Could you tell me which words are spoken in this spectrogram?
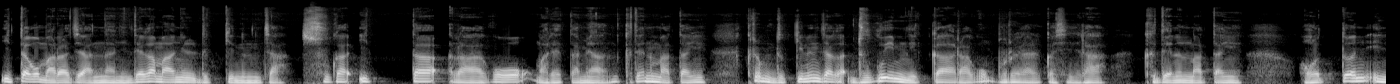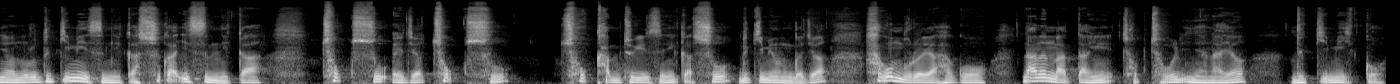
있다고 말하지 않나니 내가 만일 느끼는 자, 수가 있다 라고 말했다면 그대는 마땅히 그럼 느끼는 자가 누구입니까? 라고 물어야 할 것이니라. 그대는 마땅히 어떤 인연으로 느낌이 있습니까? 수가 있습니까? 촉수애죠. 촉수. 촉 감촉이 있으니까 수 느낌이 오는 거죠. 하고 물어야 하고 나는 마땅히 접촉을 인연하여 느낌이 있고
